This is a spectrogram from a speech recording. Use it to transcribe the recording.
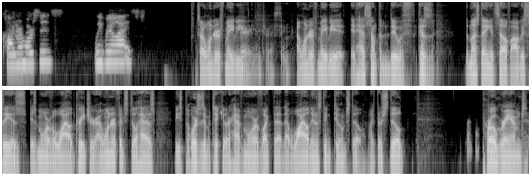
calmer horses we've realized. So I wonder if maybe Very interesting. I wonder if maybe it, it has something to do with because the Mustang itself obviously is is more of a wild creature. I wonder if it still has these horses in particular have more of like that that wild instinct to them still. Like they're still with them. Programmed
